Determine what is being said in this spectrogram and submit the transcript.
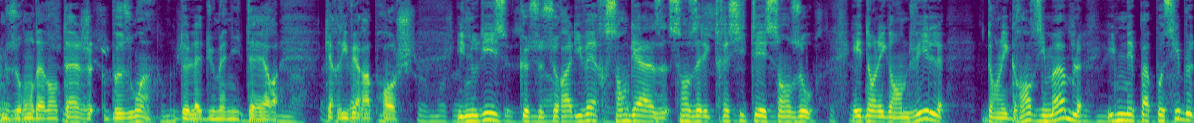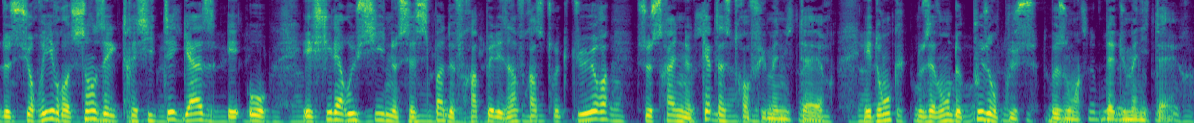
Nous aurons davantage besoin de l'aide humanitaire, car l'hiver approche. Ils nous disent que ce sera l'hiver sans gaz, sans électricité, sans eau. Et dans les grandes villes, dans les grands immeubles, il n'est pas possible de survivre sans électricité, gaz et eau. Et si la Russie ne cesse pas de frapper les infrastructures, ce sera une catastrophe humanitaire. Et donc, nous avons de plus en plus besoin d'aide humanitaire.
